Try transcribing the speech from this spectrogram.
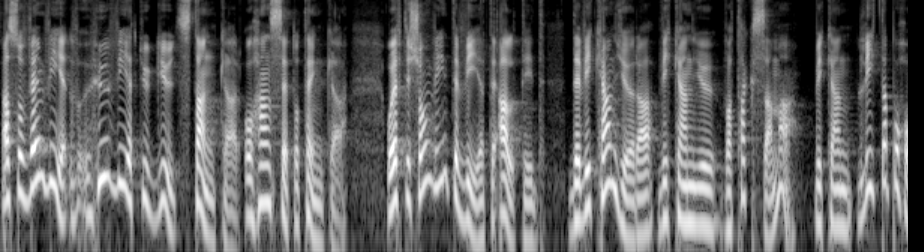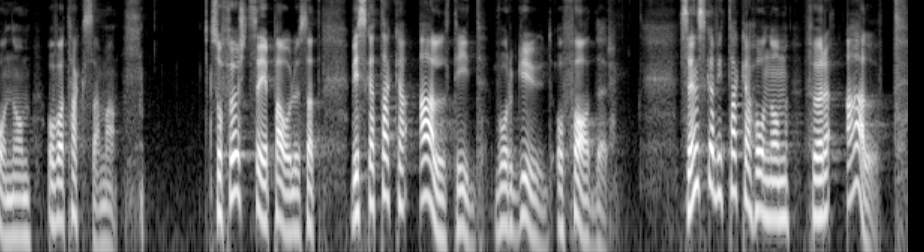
Alltså, vem vet, hur vet du Guds tankar och hans sätt att tänka? Och eftersom vi inte vet det alltid, det vi kan göra, vi kan ju vara tacksamma. Vi kan lita på honom och vara tacksamma. Så först säger Paulus att vi ska tacka alltid vår Gud och Fader. Sen ska vi tacka honom för allt.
